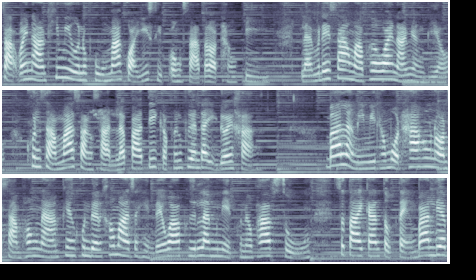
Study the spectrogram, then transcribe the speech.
สระว่ายน้ำที่มีอุณหภูมิมากกว่า 20 องศาตลอดทั้งปี และไม่ได้สร้างมาเพื่อว่ายน้ำอย่างเดียว คุณสามารถสั่งสรรค์และปาร์ตี้กับเพื่อนๆได้อีกด้วยค่ะ บ้านหลังนี้มีทั้งหมด 5 ห้องนอน 3 ห้องน้ำ เพียงคุณเดินเข้ามาจะเห็นได้ว่าพื้นลามิเนตคุณภาพสูง สไตล์การตกแต่งบ้านเรียบ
